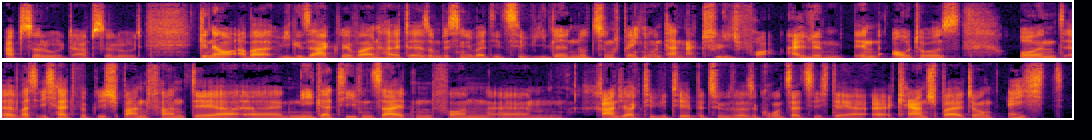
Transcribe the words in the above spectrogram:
Absolut, absolut. Genau, aber wie gesagt, wir wollen heute so ein bisschen über die zivile Nutzung sprechen und dann natürlich vor allem in Autos. Und äh, was ich halt wirklich spannend fand, der äh, negativen Seiten von ähm, Radioaktivität beziehungsweise grundsätzlich der äh, Kernspaltung echt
